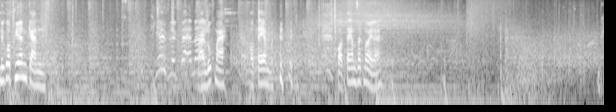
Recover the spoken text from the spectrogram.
นึกว่าเพื่อนกัน You've looked better, มา mate. ลุกมา เอาแต้ม ขอแต้มสักหน่อยนะ โอเค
